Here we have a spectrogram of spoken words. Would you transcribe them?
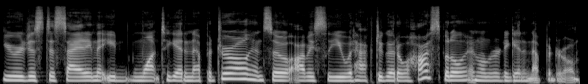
You're just deciding that you'd want to get an epidural. And so obviously you would have to go to a hospital in order to get an epidural.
